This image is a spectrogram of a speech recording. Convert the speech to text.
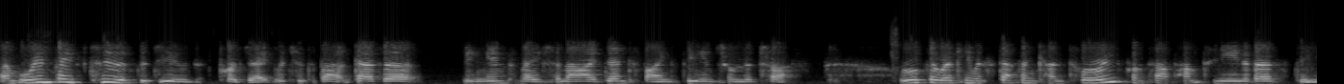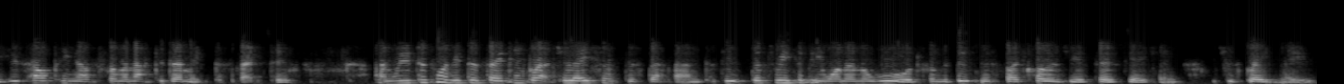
Um, we're in phase two of the June project, which is about gathering information and identifying themes from the trust. We're also working with Stefan Cantore from Southampton University, who's helping us from an academic perspective. And we just wanted to say congratulations to Stefan because he's just recently won an award from the Business Psychology Association, which is great news.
